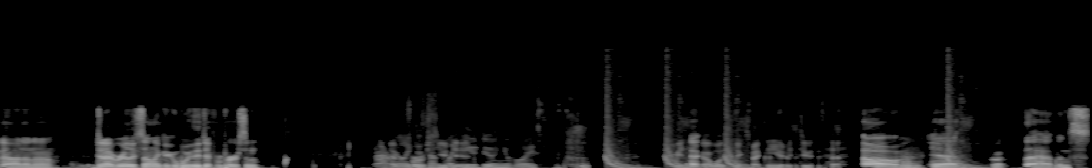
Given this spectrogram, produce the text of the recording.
no, no, no. Did I really sound like a completely different person? Not At first just sounds you like did. you doing a voice. I mean, like, I wasn't expecting you to do that. Oh, yeah. That happens.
